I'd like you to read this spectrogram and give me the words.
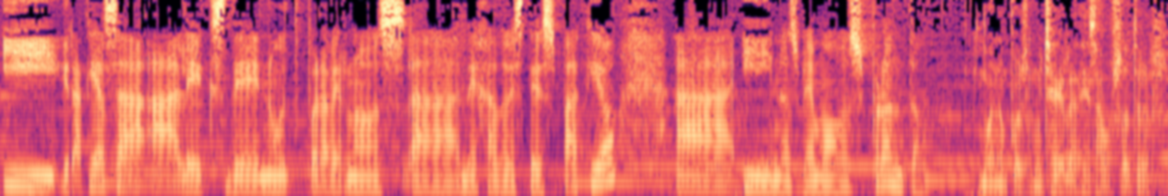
Y gracias a, Alex de NUT por habernos uh, dejado este espacio y nos vemos pronto. Bueno, pues muchas gracias a vosotros.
